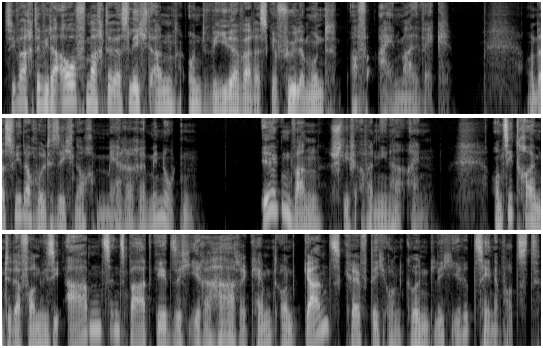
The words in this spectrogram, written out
Sie wachte wieder auf, machte das Licht an, und wieder war das Gefühl im Mund auf einmal weg. Und das wiederholte sich noch mehrere Minuten. Irgendwann schlief aber Nina ein. Und sie träumte davon, wie sie abends ins Bad geht, sich ihre Haare kämmt und ganz kräftig und gründlich ihre Zähne putzt.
